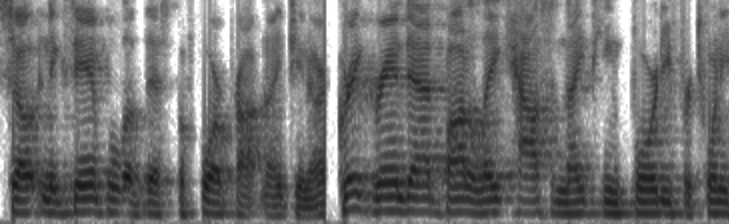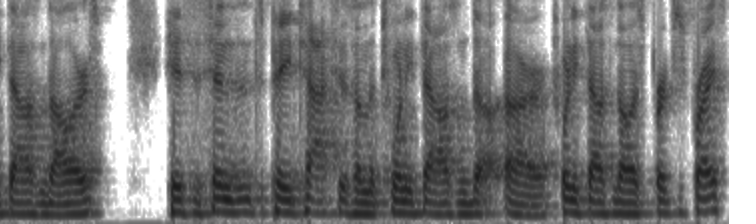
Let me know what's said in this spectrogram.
So, an example of this before Prop 19. Our great granddad bought a lake house in 1940 for $20,000. His descendants paid taxes on the 20,000 uh, $20,000 purchase price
